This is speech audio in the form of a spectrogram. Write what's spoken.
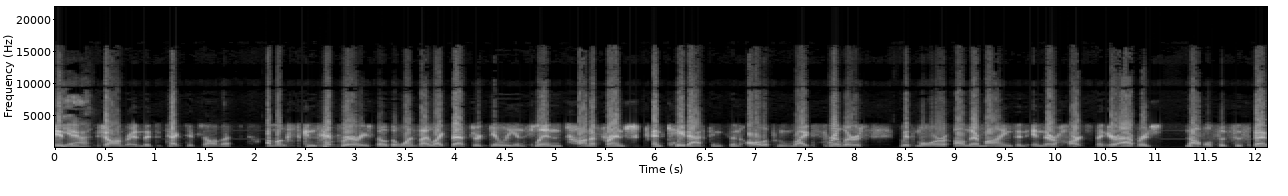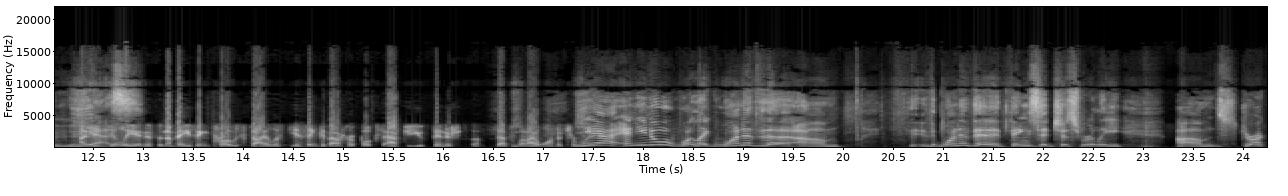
in Yeah. this genre, in the detective genre. Amongst contemporaries, though, the ones I like best are Gillian Flynn, Tana French, and Kate Atkinson, all of whom write thrillers with more on their minds and in their hearts than your average novels of suspense. I Yes. think Gillian is an amazing prose stylist. You think about her books after you've finished them. That's what I wanted to write. Yeah, and you know what? Like one of the um, one of the things that just really um, struck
